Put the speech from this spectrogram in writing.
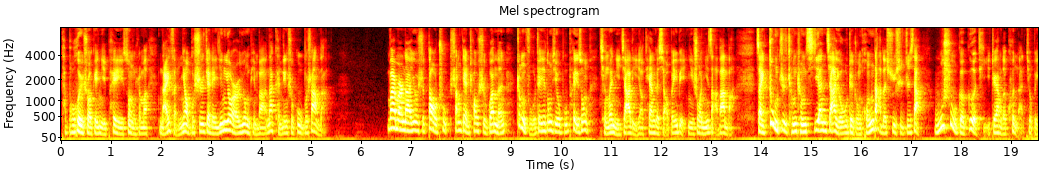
他不会说给你配送什么奶粉、尿不湿这类婴幼儿用品吧？那肯定是顾不上的。外面呢又是到处商店、超市关门，政府这些东西又不配送，请问你家里要添个小 baby，你说你咋办吧？在众志成城、西安加油这种宏大的叙事之下，无数个个体这样的困难就被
